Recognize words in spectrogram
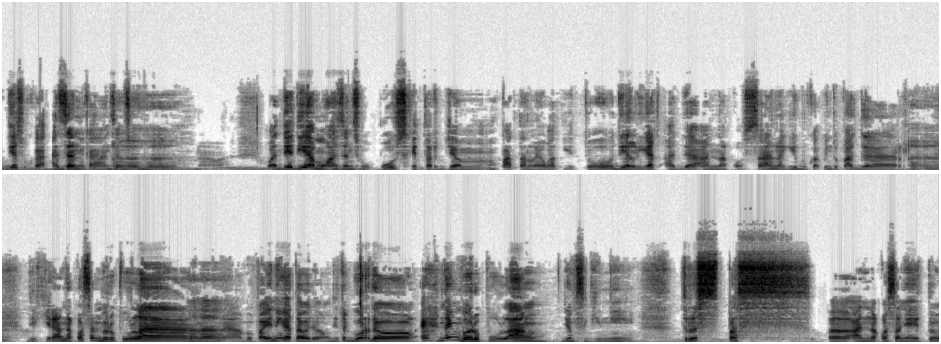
dia suka azan kan azan subuh. nah one day dia mau azan subuh sekitar jam empatan lewat gitu dia lihat ada anak kosan lagi buka pintu pagar. Heeh. dia kira anak kosan baru pulang. Nah bapak ini nggak tahu dong ditegur dong. Eh neng baru pulang jam segini. Terus pas eh, anak kosannya itu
